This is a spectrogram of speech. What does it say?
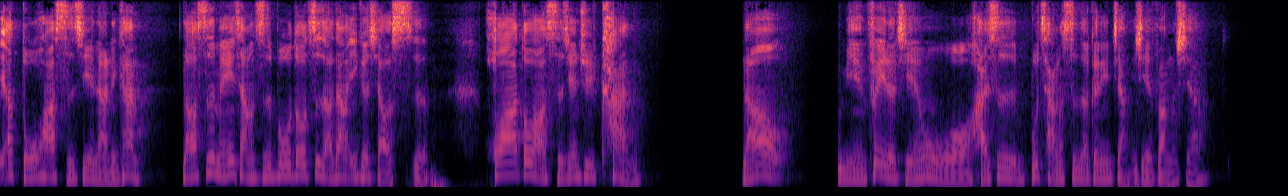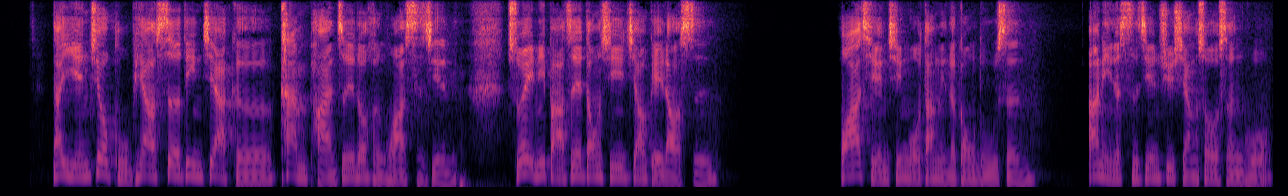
要多花时间啊！你看老师每一场直播都至少这样一个小时，花多少时间去看？然后免费的节目我还是不尝试的跟你讲一些方向。那研究股票、设定价格、看盘这些都很花时间，所以你把这些东西交给老师，花钱请我当你的工读生，按你的时间去享受生活，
